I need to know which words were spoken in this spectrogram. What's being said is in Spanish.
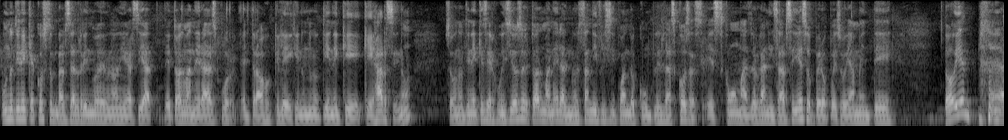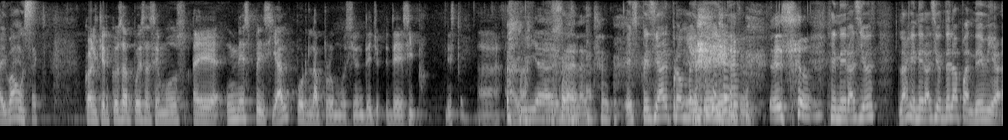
uno tiene que acostumbrarse al ritmo de una universidad. De todas maneras, por el trabajo que le dejen, uno no tiene que quejarse, ¿no? O sea, uno tiene que ser juicioso de todas maneras, no es tan difícil cuando cumples las cosas, es como más de organizarse y eso, pero pues obviamente todo bien, ahí vamos. Exacto. Cualquier cosa pues hacemos eh, un especial por la promoción de, de Zipa. ¿Listo? Ah, ahí adelante. Especial promete. Eso. Generación, la generación de la pandemia.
